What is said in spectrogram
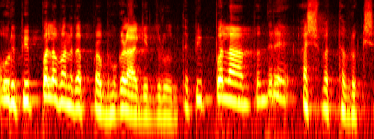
ಅವರು ಪಿಪ್ಪಲವನದ ಪ್ರಭುಗಳಾಗಿದ್ದರು ಅಂತ. ಪಿಪ್ಪಲ ಅಂತಂದರೆ ಅಶ್ವತ್ಥ ವೃಕ್ಷ.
